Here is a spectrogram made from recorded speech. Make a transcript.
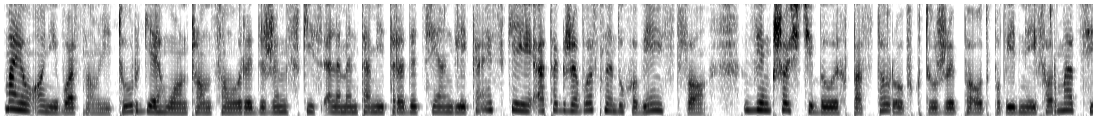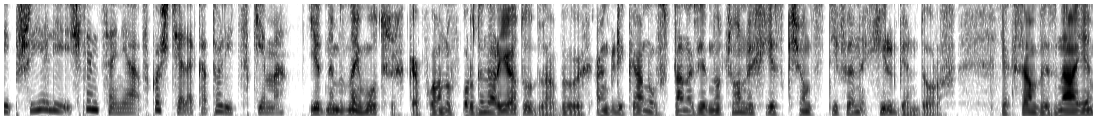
Mają oni własną liturgię, łączącą ryd rzymski z elementami tradycji anglikańskiej, a także własne duchowieństwo. W większości byłych pastorów, którzy po odpowiedniej formacji przyjęli święcenia w kościele katolickim. Jednym z najmłodszych kapłanów ordynariatu dla byłych Anglikanów w Stanach Zjednoczonych jest ksiądz Stephen Hilgendorf. Jak sam wyznaje,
